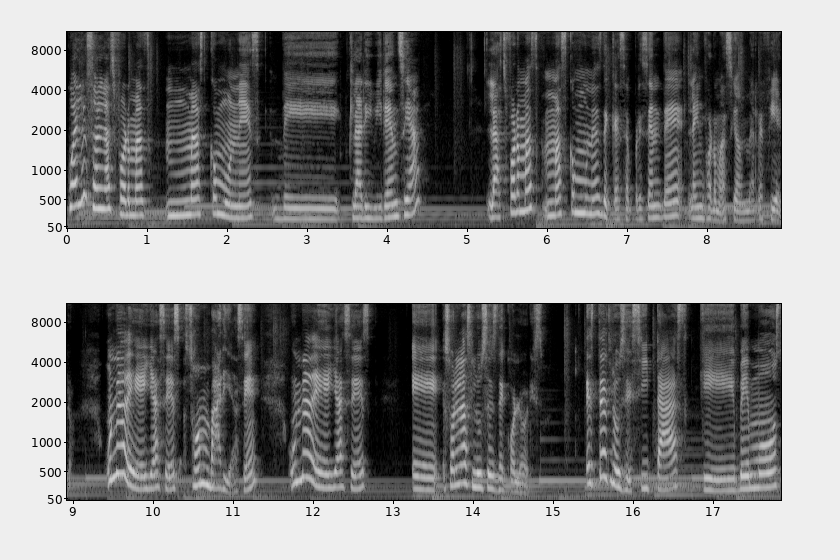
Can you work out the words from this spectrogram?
¿cuáles son las formas más comunes de clarividencia? Las formas más comunes de que se presente la información, me refiero. Una de ellas es, son varias, ¿eh? Una de ellas es, eh, son las luces de colores. Estas lucecitas que vemos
